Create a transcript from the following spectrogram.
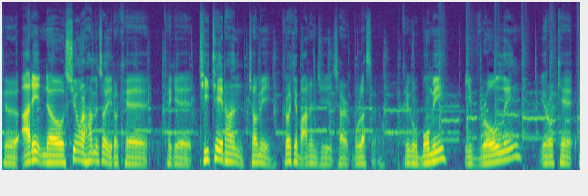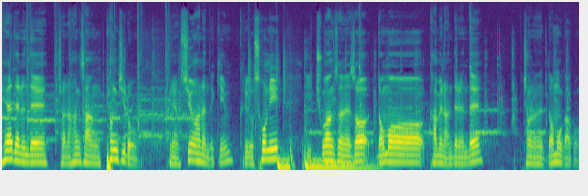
그 I didn't 수영을 하면서 이렇게 되게 디테일한 점이 그렇게 많은지 잘 몰랐어요. 그리고 몸이 이 롤링 이렇게 해야 되는데 저는 항상 평지로 그냥 수영하는 느낌. 그리고 손이 이 중앙선에서 넘어가면 안 되는데 저는 넘어가고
